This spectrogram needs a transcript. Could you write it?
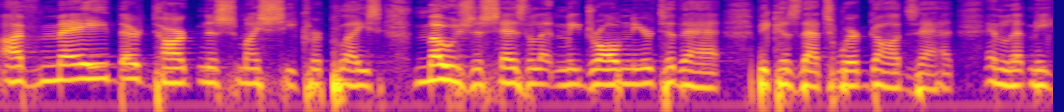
I've made their darkness my secret place. Moses says, Let me draw near to that because that's where God's at. And let me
